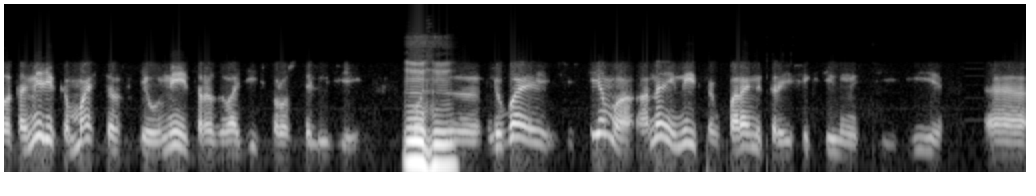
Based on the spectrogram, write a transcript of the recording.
вот Америка мастерски умеет разводить просто людей. Угу. Вот, э, любая система, она имеет как параметры эффективности. И э,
